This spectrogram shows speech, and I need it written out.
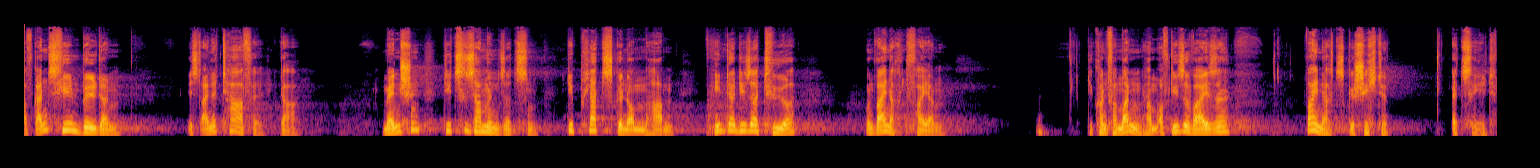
Auf ganz vielen Bildern ist eine Tafel da. Menschen, die zusammensitzen, die Platz genommen haben hinter dieser Tür und Weihnachten feiern. Die Konfirmanden haben auf diese Weise Weihnachtsgeschichte erzählt.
